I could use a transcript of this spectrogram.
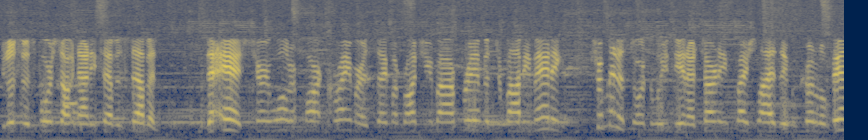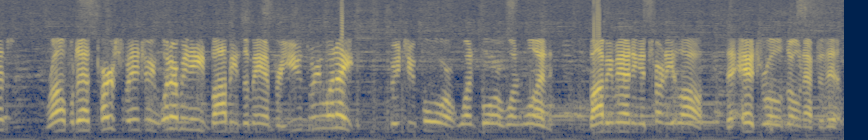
You listen to Sports Talk 97.7. The Edge, Terry Waldrop, Mark Kramer. A segment brought to you by our friend, Mr. Bobby Manning, tremendous North Louisiana attorney specializing in criminal defense, wrongful death, personal injury, whatever you need. Bobby's the man for you. 318 324 1411. Bobby Manning, attorney at law. The Edge rolls on after this.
